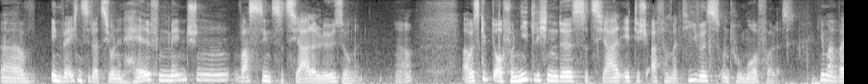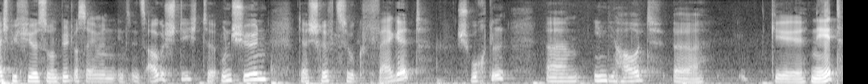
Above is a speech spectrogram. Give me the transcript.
in welchen Situationen helfen Menschen, was sind soziale Lösungen. Ja? Aber es gibt auch verniedlichendes, sozial-ethisch affirmatives und humorvolles. Hier mal ein Beispiel für so ein Bild, was einem ins Auge sticht. Unschön, der Schriftzug Faggot, Schwuchtel, ähm, in die Haut äh, genäht.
